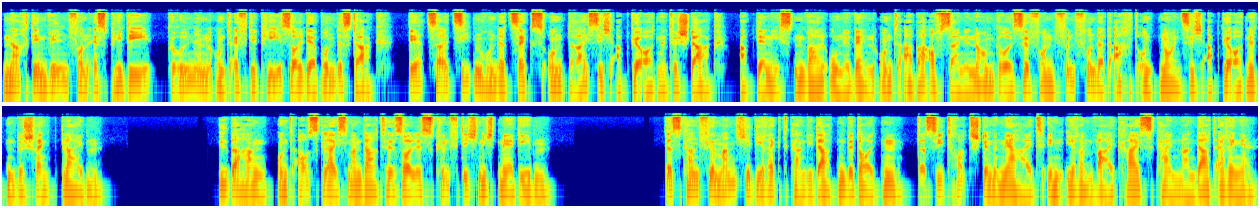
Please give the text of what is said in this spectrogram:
Nach dem Willen von SPD, Grünen und FDP soll der Bundestag, derzeit 736 Abgeordnete stark, ab der nächsten Wahl ohne Wenn und aber auf seine Normgröße von 598 Abgeordneten beschränkt bleiben. Überhang und Ausgleichsmandate soll es künftig nicht mehr geben. Das kann für manche Direktkandidaten bedeuten, dass sie trotz Stimmenmehrheit in ihrem Wahlkreis kein Mandat erringen.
